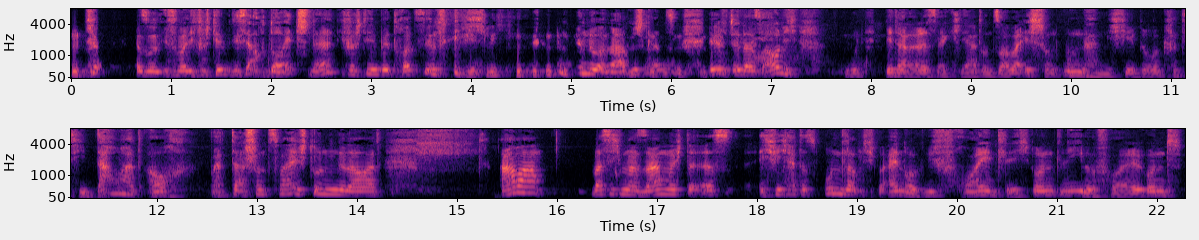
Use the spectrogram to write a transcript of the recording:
also ich sag mal, die verstehen, die ist ja auch Deutsch, ne? Die verstehen wir trotzdem nicht. Wirklich? Wenn du Arabisch kannst, hilft dir das auch nicht. Gut, wird dann alles erklärt und so, aber ist schon unheimlich viel Bürokratie. Dauert auch, hat da schon zwei Stunden gedauert. Aber was ich mal sagen möchte ist, ich, mich hat das unglaublich beeindruckt, wie freundlich und liebevoll und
